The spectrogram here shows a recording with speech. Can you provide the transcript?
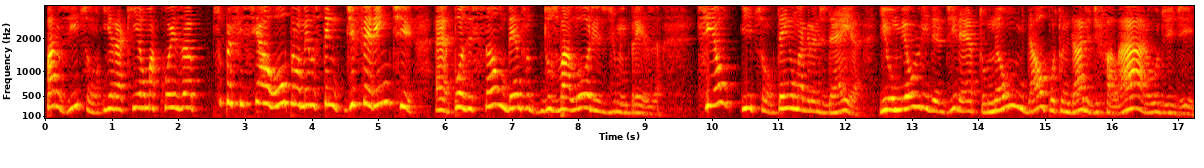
Para os Y, hierarquia é uma coisa superficial ou pelo menos tem diferente é, posição dentro dos valores de uma empresa. Se eu, Y, tenho uma grande ideia e o meu líder direto não me dá a oportunidade de falar ou de, de,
